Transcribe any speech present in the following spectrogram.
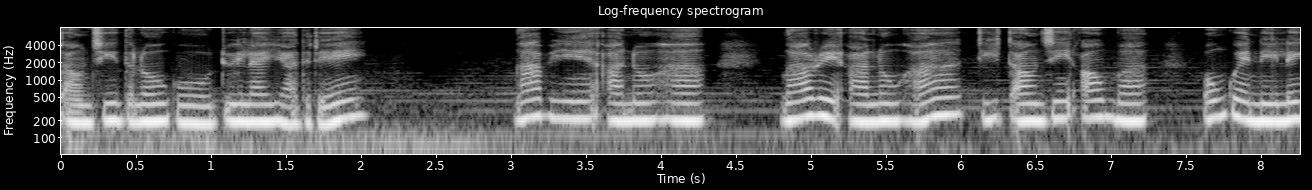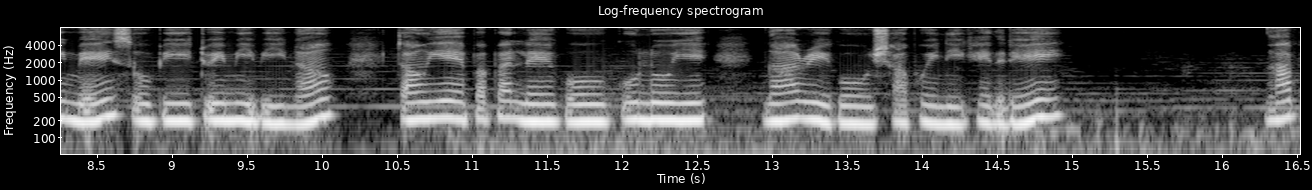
တောင်ကြီးတစ်လုံးကို တွေးလိုက်ရတဲ့ငါပြင်းအာနုဟာငါတွေအလုံးဟာဒီတောင်ကြီးအောက်မှာ ပုံကွယ်နေလိမ့်မယ်ဆိုပြီးတွေးမိပြီးနောက်တောင်ရဲ့ပပတ်လဲကိုကူလို့ရင်ငါတွေကိုရှာဖွေနေခဲ့တဲ့ငါဘ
